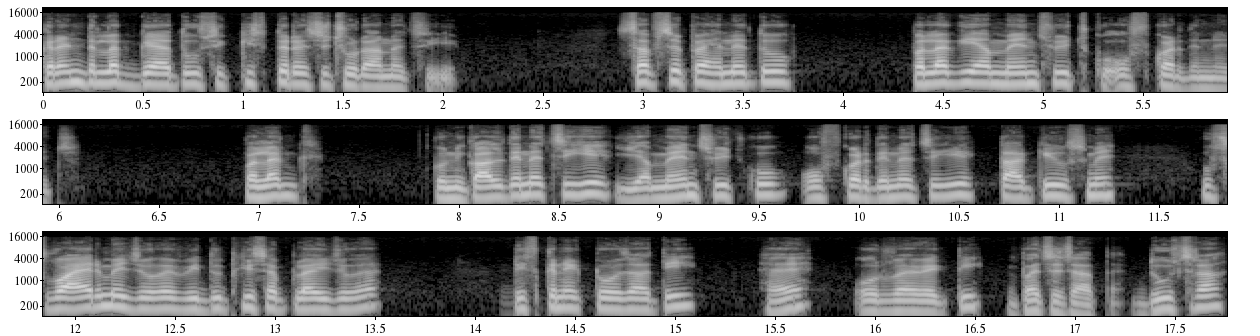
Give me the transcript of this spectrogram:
करंट लग गया तो उसे किस तरह से छुड़ाना चाहिए? सबसे पहले तो प्लग या मेन स्विच को ऑफ़ कर देना चाहिए। प्लग को निकाल देना चाहिए या मेन स्विच को ऑफ़ कर देना चाहिए ताकि उसमें, उस वायर में जो है विद्युत की सप्लाई जो है डिस्कनेक्ट हो जाती है और वह व्यक्ति बच जाता है। दूसरा,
